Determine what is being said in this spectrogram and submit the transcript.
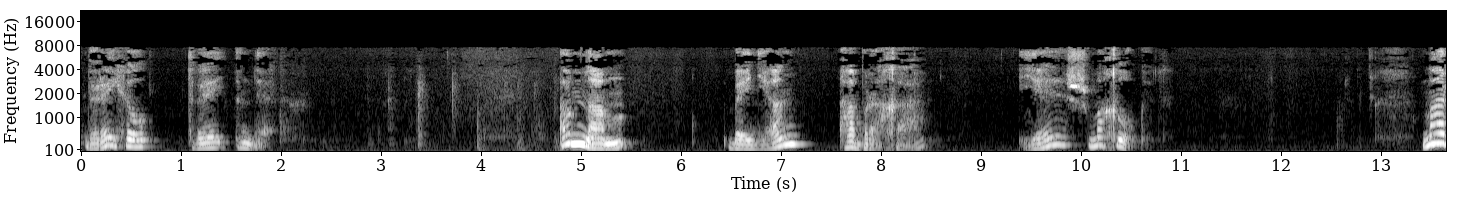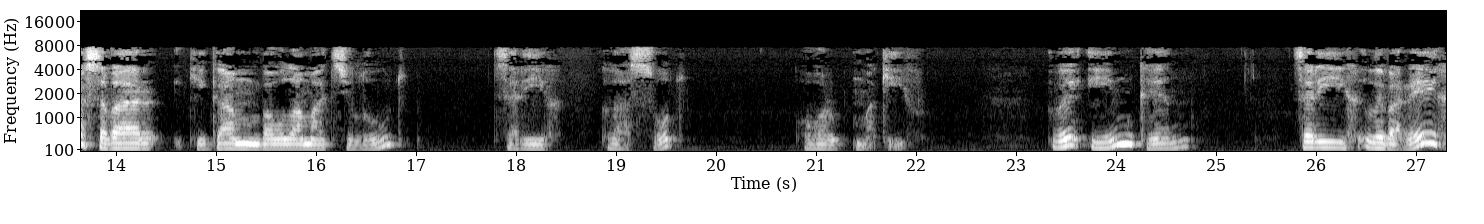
De regel 32. Amnam Benjan Abraha Yesh Machloket. Maar savar baulam atzilut tsarich lasot or makif. We im ken tsarich levarech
